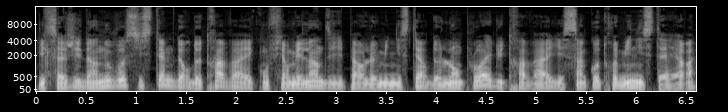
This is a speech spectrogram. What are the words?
Il s'agit d'un nouveau système d'heures de travail confirmé lundi par le ministère de l'Emploi et du Travail et cinq autres ministères.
